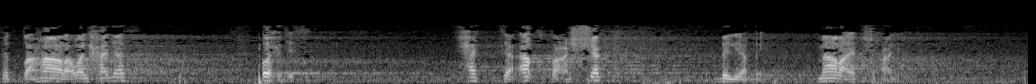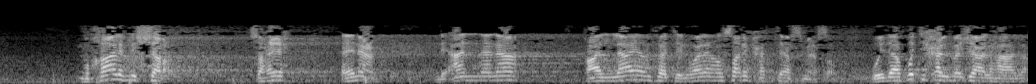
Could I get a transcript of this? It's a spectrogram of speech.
في الطهارة والحدث أحدث حتى أقطع الشك باليقين. ما رأيك شيخ علي؟ مخالف للشرع صحيح؟ أي نعم لأننا قال لا ينفتل ولا ينصرف حتى يسمع صوت. وإذا فتح المجال هذا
